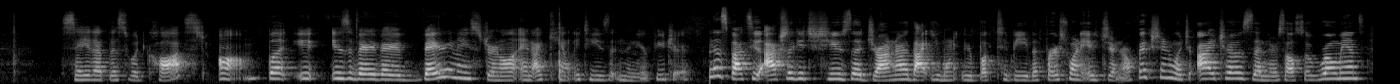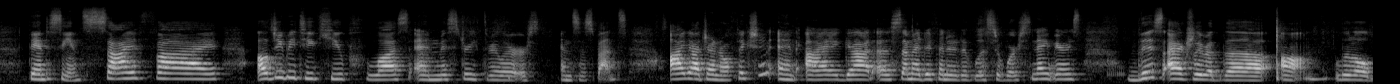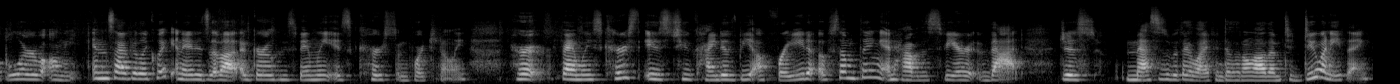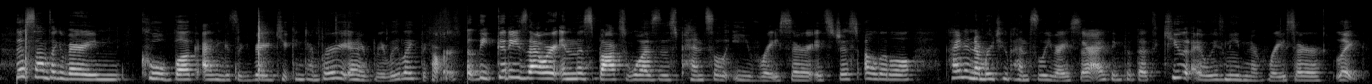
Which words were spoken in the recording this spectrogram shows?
say that this would cost, um, but it is a very, very, very nice journal and I can't wait to use it in the near future. In this box, you actually get to choose the genre that you want your book to be. The first one is general fiction, which I chose. Then there's also romance, fantasy and sci-fi, LGBTQ+, plus, and mystery, thriller, and suspense. I got general fiction and I got a semi-definitive list of worst nightmares. This, I actually read the um, little blurb on the inside really quick, and it is about a girl whose family is cursed, unfortunately. Her family's curse is to kind of be afraid of something and have this fear that just messes with their life and doesn't allow them to do anything. This sounds like a very cool book. I think it's like very cute contemporary and I really like the cover. The goodies that were in this box was this pencil eraser. It's just a little kind of number two pencil eraser. I think that that's cute. I always need an eraser like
